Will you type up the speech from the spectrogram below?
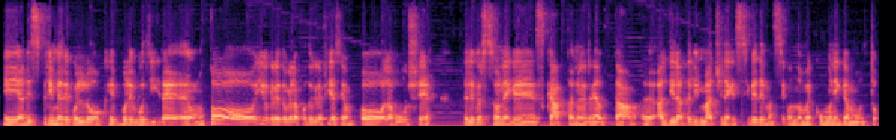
e ad esprimere quello che volevo dire. È un po', io credo che la fotografia sia un po' la voce delle persone che scattano in realtà, eh, al di là dell'immagine che si vede, ma secondo me comunica molto.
